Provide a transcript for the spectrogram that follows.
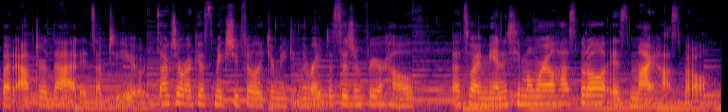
but after that, it's up to you. Dr. Ruckus makes you feel like you're making the right decision for your health. That's why Manatee Memorial Hospital is my hospital.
